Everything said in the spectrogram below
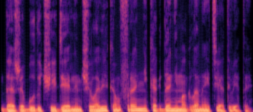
Даже будучи идеальным человеком, Фран никогда не могла найти ответы.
